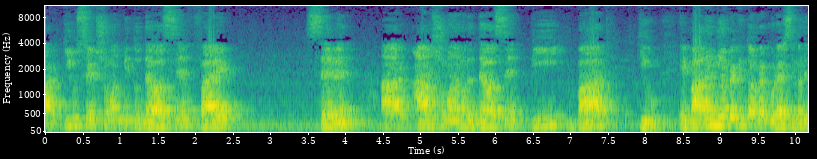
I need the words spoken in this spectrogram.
আর কিউ সেট সমান কিন্তু দেওয়া আছে 5 7 আর আর সমান আমাদের দেওয়া আছে পি বাদ কিউ এই বাদের নিয়মটা কিন্তু আমরা করে আসছি মানে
